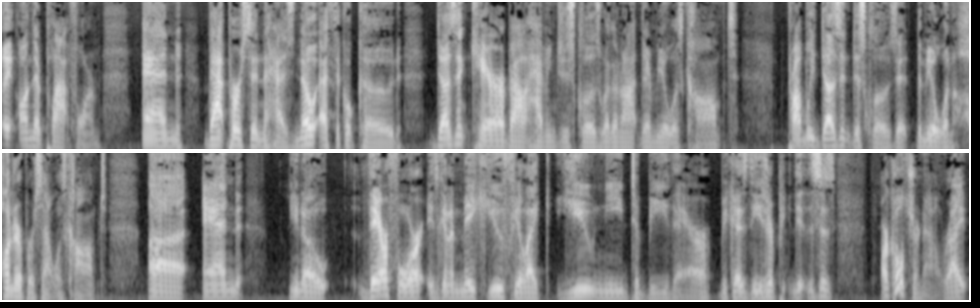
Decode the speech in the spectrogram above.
on their platform and that person has no ethical code, doesn't care about having to disclose whether or not their meal was comped, probably doesn't disclose it. The meal 100% was comped. Uh, and, you know, therefore is going to make you feel like you need to be there because these are, this is our culture now, right?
